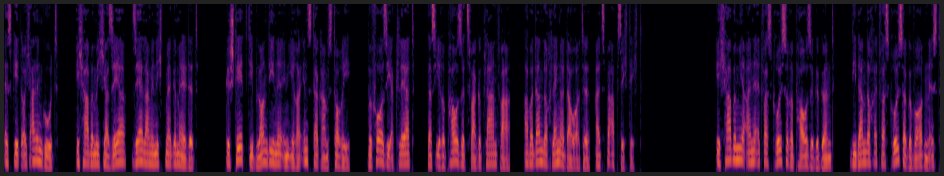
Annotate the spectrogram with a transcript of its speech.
es geht euch allen gut. Ich habe mich ja sehr, sehr lange nicht mehr gemeldet. Gesteht die Blondine in ihrer Instagram-Story, bevor sie erklärt, dass ihre Pause zwar geplant war, aber dann doch länger dauerte, als beabsichtigt. Ich habe mir eine etwas größere Pause gegönnt, die dann doch etwas größer geworden ist,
